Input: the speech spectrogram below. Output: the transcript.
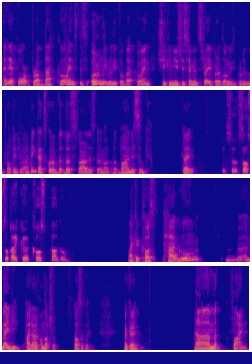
and therefore for a Bat Kohen, only really for Bat Kohen, she can use Shem and Streifer as long as you put a little drop into it. I think that's kind of the, the that's going on behind this sugya. Okay? So it's also like a kos pagum. Like a kos pagum? Maybe. I don't, I'm not sure. Possibly. Okay. Um, fine.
